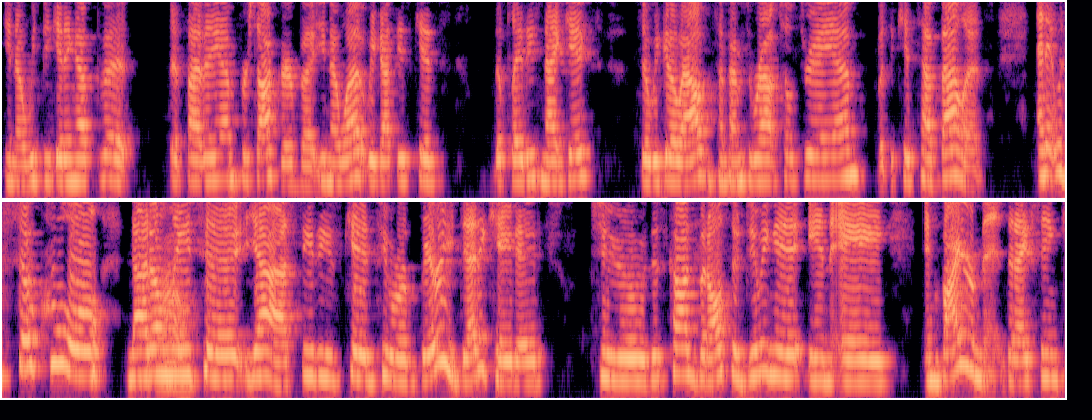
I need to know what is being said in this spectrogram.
you know, we'd be getting up at, at 5 a.m. for soccer. But you know what? We got these kids that play these night gigs. So we go out and sometimes we're out till 3 a.m., but the kids have balance. And it was so cool, not only to, yeah, see these kids who are very dedicated to this cause, but also doing it in a environment that I think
